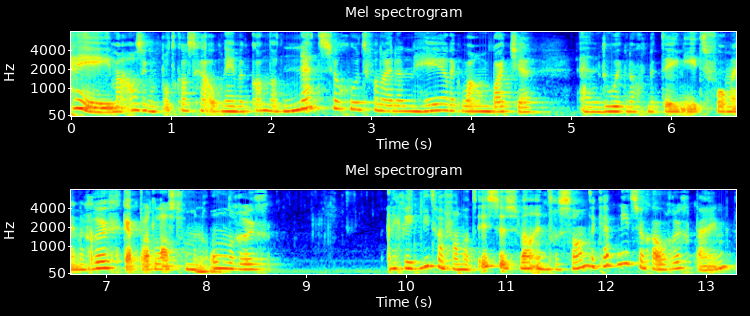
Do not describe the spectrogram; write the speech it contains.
hé, hey, maar als ik een podcast ga opnemen, kan dat net zo goed vanuit een heerlijk warm badje. En doe ik nog meteen iets voor mijn rug. Ik heb wat last van mijn onderrug. En ik weet niet waarvan dat is, dus wel interessant. Ik heb niet zo gauw rugpijn.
